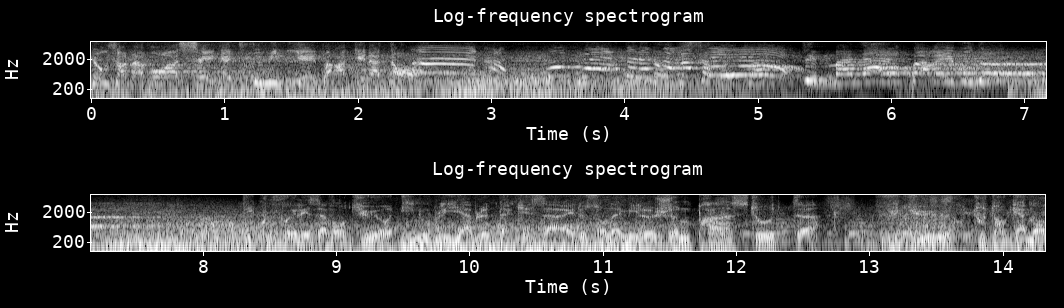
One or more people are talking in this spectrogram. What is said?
Nous en avons assez d'être humiliés par Akhenaton Mon père te le fera T'es malade Parez-vous deux Découvrez les aventures inoubliables d'Akeza et de son ami le jeune prince Tout, futur tout en gamon.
